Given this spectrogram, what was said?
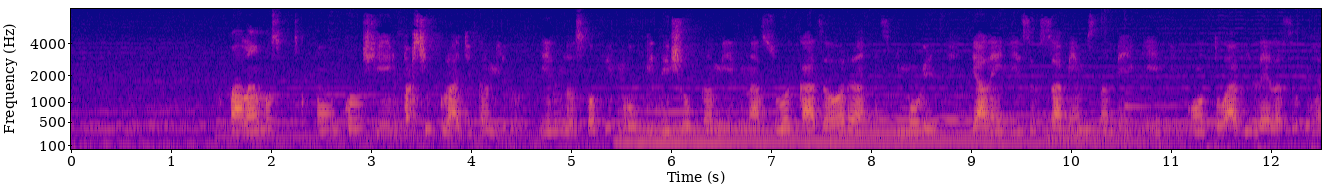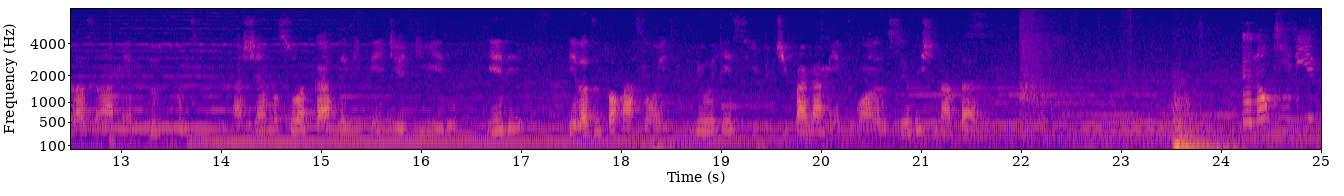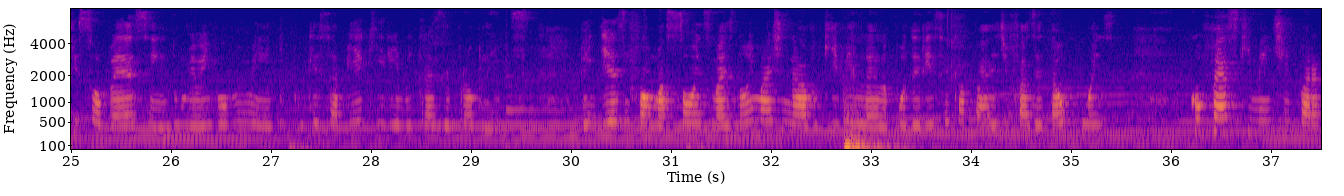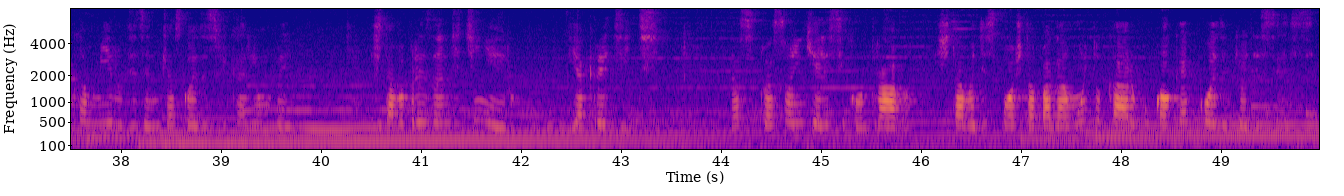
Falamos com o cocheiro particular de Camilo. Ele nos confirmou que deixou Camilo na sua casa hora antes de morrer. E além disso, sabemos também que contou a Vilela sobre o relacionamento dos dois. Achamos sua carta que pedia dinheiro. Ele, pelas informações, e o recibo de pagamento com o seu destinatário. Eu não queria que soubessem do meu envolvimento porque sabia que iria me trazer problemas. Vendi as informações, mas não imaginava que Vilela poderia ser capaz de fazer tal coisa. Confesso que menti para Camilo dizendo que as coisas ficariam bem. Estava precisando de dinheiro. E acredite, na situação em que ele se encontrava, estava disposto a pagar muito caro por qualquer coisa que eu dissesse.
